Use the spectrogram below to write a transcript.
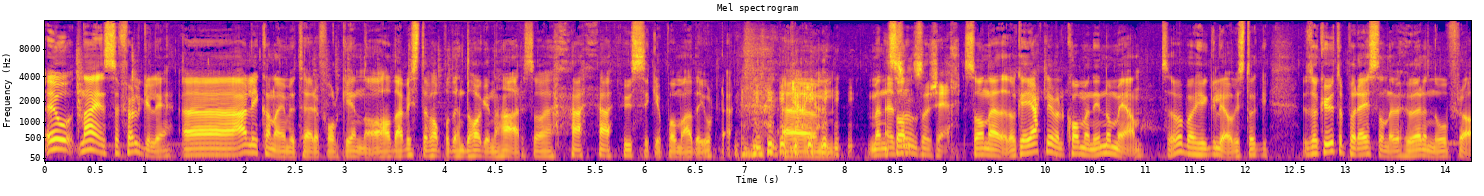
Jo, nei, selvfølgelig. Eh, jeg liker å invitere folk inn, og hadde jeg visst det var på den dagen her, så er jeg usikker på om jeg hadde gjort det. Um, men Det er sånn, sånn som skjer. sånn er det. Dere er hjertelig velkommen innom igjen. Så det var bare hyggelig. Og hvis dere, hvis dere er ute på reisene og vil høre noe fra,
